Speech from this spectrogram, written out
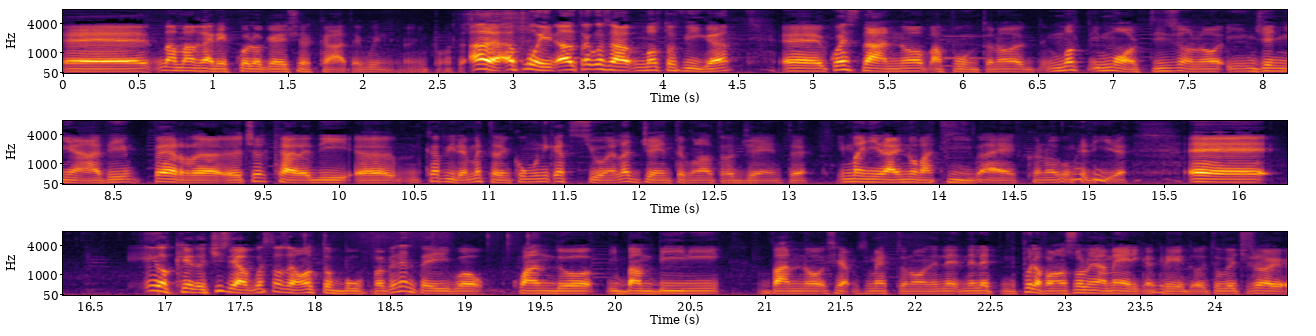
Eh, ma magari è quello che cercate, quindi non importa. Allora, poi, altra cosa molto figa, eh, quest'anno, appunto, no, molti, molti si sono ingegnati per eh, cercare di eh, capire, mettere in comunicazione la gente con l'altra gente, in maniera innovativa, ecco, no, come dire. Eh, io credo ci sia questa cosa molto buffa. Presente tipo quando i bambini vanno, si, si mettono nelle, nelle- Poi la fanno solo in America, credo. Dove ci sono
